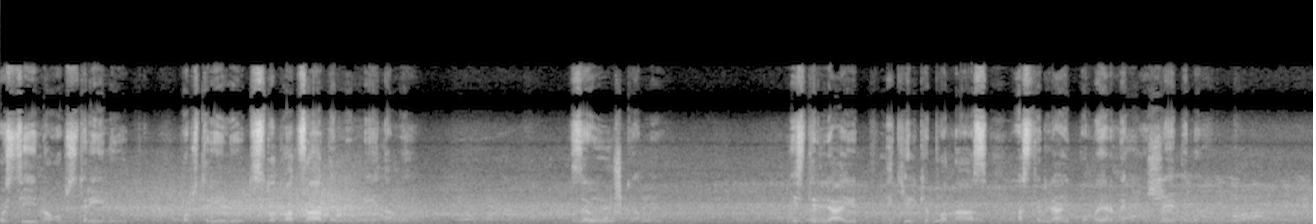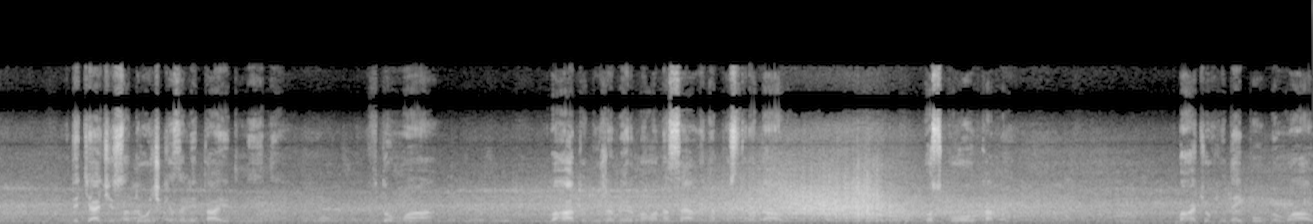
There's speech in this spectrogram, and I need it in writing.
постійно обстрілюють, обстрілюють 120-ми мінами, ЗУшками. І стріляють не тільки по нас, а стріляють по мирних жителях. Дитячі садочки залітають міни, в дома. Багато дуже мирного населення пострадало осколками. Багатьох людей повбивало,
